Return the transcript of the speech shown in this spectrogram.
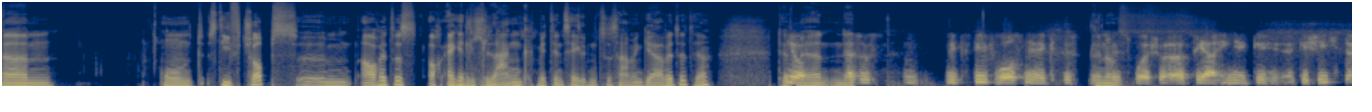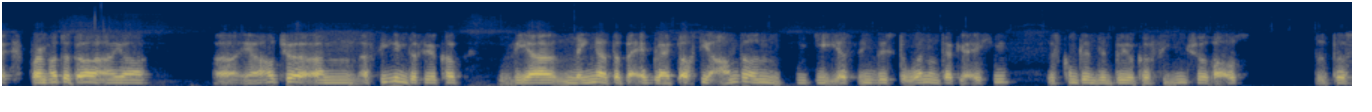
Ähm, und Steve Jobs ähm, auch etwas, auch eigentlich lang mit denselben zusammengearbeitet. Ja, Der ja also mit Steve Wozniak, das, genau. das, war schon eine sehr enge Geschichte. Vor allem hat er da ja, äh, er hat schon ähm, ein Feeling dafür gehabt, wer länger dabei bleibt. Auch die anderen, die ersten Investoren und dergleichen, das kommt in den Biografien schon raus, dass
